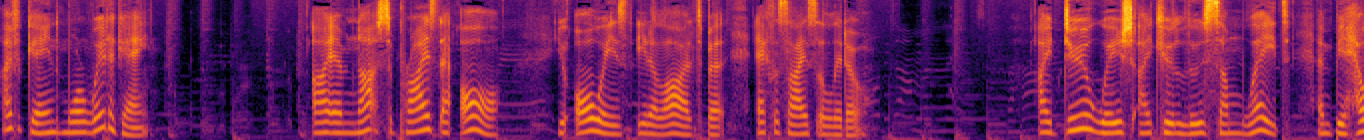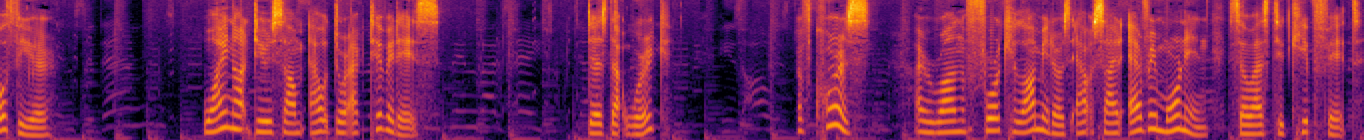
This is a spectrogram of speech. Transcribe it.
I've gained more weight again. I am not surprised at all. You always eat a lot but exercise a little. I do wish I could lose some weight and be healthier. Why not do some outdoor activities? Does that work? Of course. I run 4 kilometers outside every morning so as to keep fit.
